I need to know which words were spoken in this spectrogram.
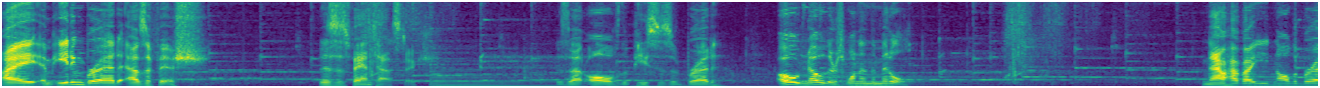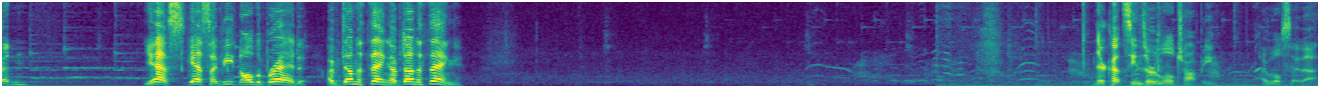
I am eating bread as a fish. This is fantastic. Is that all of the pieces of bread? Oh no, there's one in the middle. Now have I eaten all the bread? Yes, yes, I've eaten all the bread! I've done a thing, I've done a thing! Their cutscenes are a little choppy. I will say that.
